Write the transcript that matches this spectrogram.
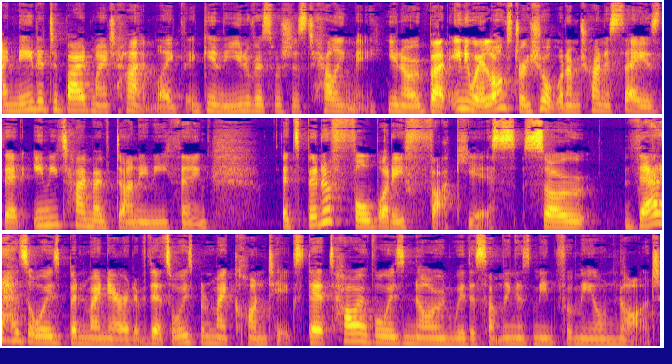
I needed to bide my time. Like, again, the universe was just telling me, you know. But anyway, long story short, what I'm trying to say is that anytime I've done anything, it's been a full body fuck yes. So that has always been my narrative. That's always been my context. That's how I've always known whether something is meant for me or not.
